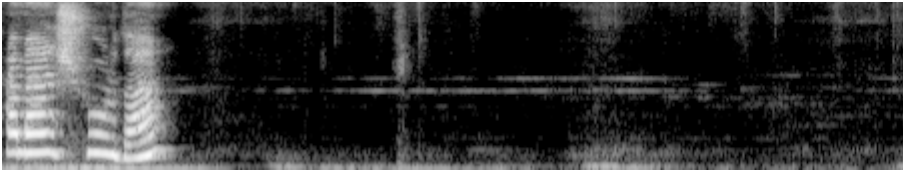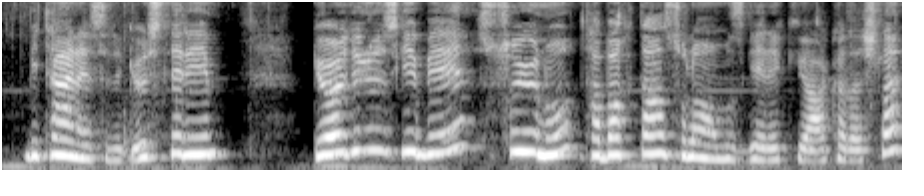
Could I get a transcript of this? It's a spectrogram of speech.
Hemen şurada bir tanesini göstereyim. Gördüğünüz gibi suyunu tabaktan sulamamız gerekiyor arkadaşlar.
